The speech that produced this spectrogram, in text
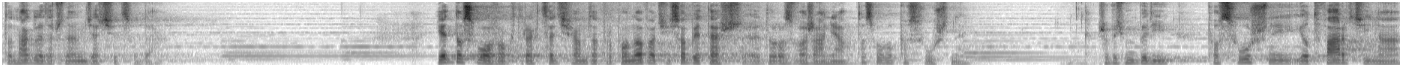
to nagle zaczynają dziać się cuda. Jedno słowo, które chcę Ci Wam zaproponować i sobie też e, do rozważania, to słowo posłuszny. Żebyśmy byli posłuszni i otwarci na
